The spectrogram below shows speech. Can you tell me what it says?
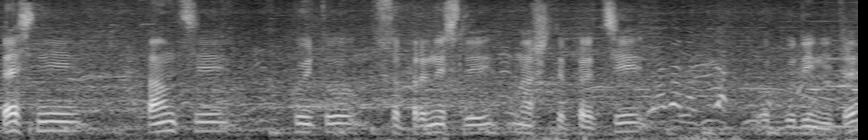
песни, танци, които са пренесли нашите предци от годините.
